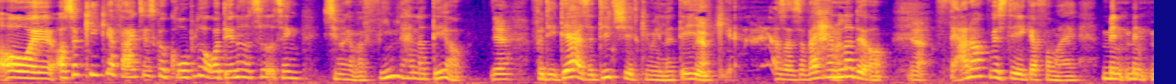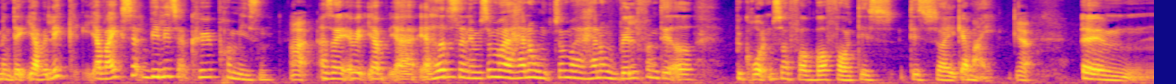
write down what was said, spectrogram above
Og, øh, og så gik jeg faktisk og grublede over det noget tid og tænkte, Simon, hvad fint handler det om? Ja. Fordi det er altså dit shit, Camilla, det er Ja. ja. ikke... Altså, altså, hvad handler det om? Ja. Fair nok, hvis det ikke er for mig. Men, men, men det, jeg, vil ikke, jeg var ikke selv villig til at købe præmissen. Nej. Altså, jeg, jeg, jeg, jeg havde det sådan, jamen, så må jeg have nogle, så må jeg have nogle velfunderede begrundelser for, hvorfor det, det så ikke er mig. Ja. Øhm,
